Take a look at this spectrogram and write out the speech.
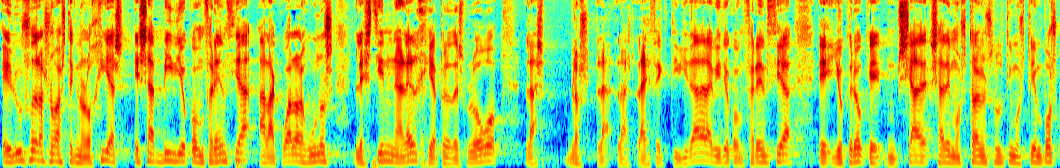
el uso de las nuevas tecnologías, esa videoconferencia a la cual algunos les tienen alergia, pero desde luego la, efectividad de la videoconferencia eh, yo creo que se ha, demostrado en los últimos tiempos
